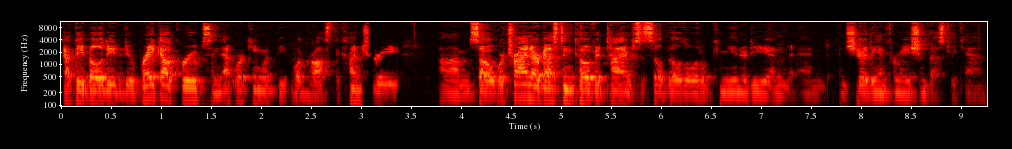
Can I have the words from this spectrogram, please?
got the ability to do breakout groups and networking with people mm-hmm. across the country. Um, so we're trying our best in COVID times to still build a little community and and, and share the information best we can.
